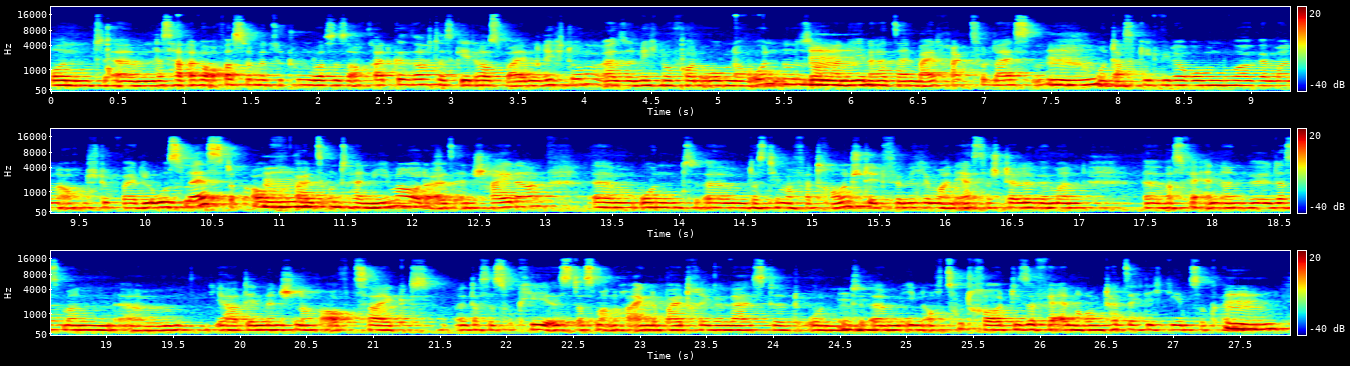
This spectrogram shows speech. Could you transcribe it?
und ähm, das hat aber auch was damit zu tun, du hast es auch gerade gesagt, das geht aus beiden Richtungen, also nicht nur von oben nach unten, sondern mhm. jeder hat seinen Beitrag zu leisten. Mhm. Und das geht wiederum nur, wenn man auch ein Stück weit loslässt, auch mhm. als Unternehmer oder als Entscheider. Ähm, und ähm, das Thema Vertrauen steht für mich immer an erster Stelle, wenn man äh, was verändern will, dass man ähm, ja, den Menschen auch aufzeigt, äh, dass es okay ist, dass man auch eigene Beiträge leistet und mhm. ähm, ihnen auch zutraut, diese Veränderung tatsächlich gehen zu können. Mhm.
